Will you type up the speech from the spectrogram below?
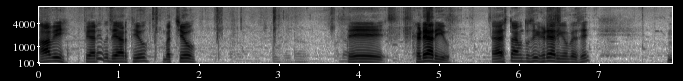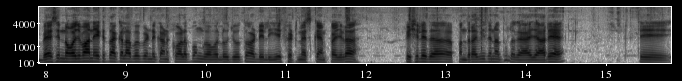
ਹਾਂ ਵੀ ਪਿਆਰੇ ਵਿਦਿਆਰਥੀਓ ਬੱਚਿਓ ਤੇ ਖਿਡਾਰੀਓ। ਇਸ ਟਾਈਮ ਤੁਸੀਂ ਖਿਡਾਰੀ ਹੋ ਵੈਸੇ। ਵੈਸੇ ਨੌਜਵਾਨ ਏਕਤਾ ਕਲੱਬ ਪਿੰਡ ਕਣਕਵਾਲ ਭੁੰਗਾ ਵੱਲੋਂ ਜੋ ਤੁਹਾਡੇ ਲਈ ਇਹ ਫਿਟਨੈਸ ਕੈਂਪ ਹੈ ਜਿਹੜਾ ਪਿਛਲੇ 15-20 ਦਿਨਾਂ ਤੋਂ ਲਗਾਇਆ ਜਾ ਰਿਹਾ ਹੈ। ਤੇ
